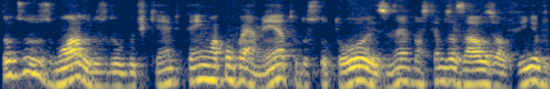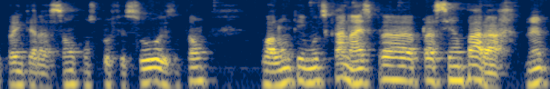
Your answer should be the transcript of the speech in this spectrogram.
Todos os módulos do Bootcamp têm um acompanhamento dos tutores, né? Nós temos as aulas ao vivo para interação com os professores, então o aluno tem muitos canais para se amparar, né?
